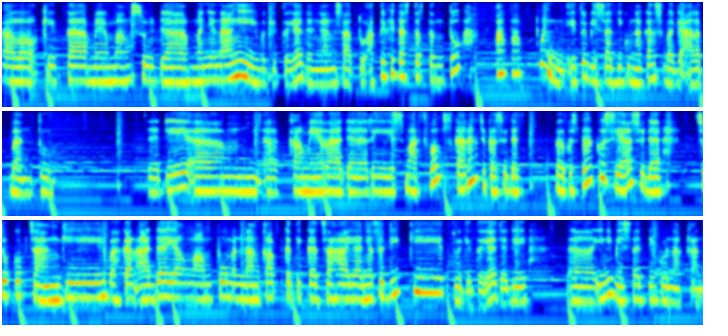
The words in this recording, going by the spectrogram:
kalau kita memang sudah menyenangi begitu ya dengan satu aktivitas tertentu, apa pun itu bisa digunakan sebagai alat bantu. Jadi um, uh, kamera dari smartphone sekarang juga sudah bagus-bagus ya, sudah cukup canggih, bahkan ada yang mampu menangkap ketika cahayanya sedikit begitu ya. Jadi uh, ini bisa digunakan.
